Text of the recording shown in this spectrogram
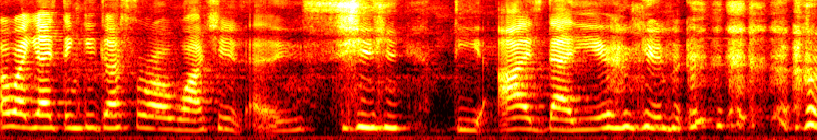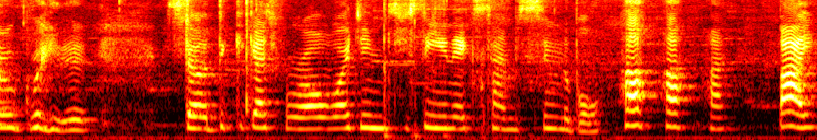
Alright guys, thank you guys for all watching. I see the eyes that you can upgrade So thank you guys for all watching. See you next time. Soonable. Ha ha ha. Bye.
